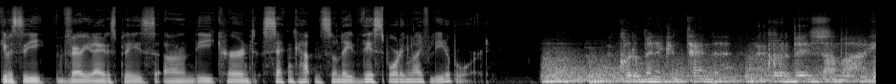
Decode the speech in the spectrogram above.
give us the very latest, please, on the current second captain Sunday This Sporting Life leaderboard. Could have been a contender. I could have been somebody.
